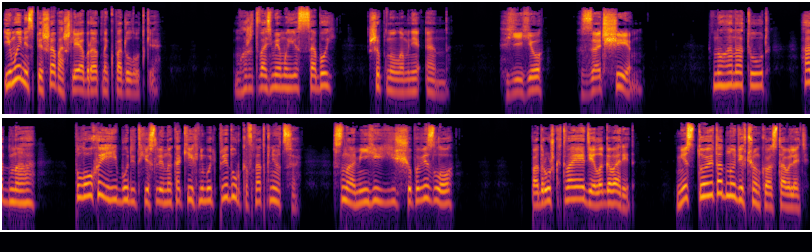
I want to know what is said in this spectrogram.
и мы не спеша пошли обратно к подлодке. «Может, возьмем ее с собой?» — шепнула мне Энн. «Ее? «Зачем?» «Ну она тут, одна. Плохо ей будет, если на каких-нибудь придурков наткнется. С нами ей еще повезло». «Подружка твоя дело говорит. Не стоит одну девчонку оставлять».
